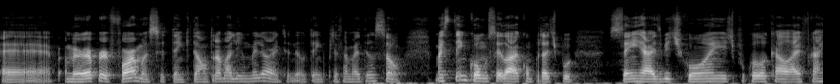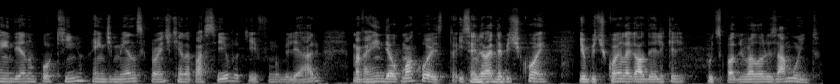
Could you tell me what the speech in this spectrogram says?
É, a melhor performance, você tem que dar um trabalhinho melhor, entendeu? Tem que prestar mais atenção. Mas tem como, sei lá, comprar, tipo, 100 reais Bitcoin e, tipo, colocar lá e ficar rendendo um pouquinho. Rende menos, que provavelmente que renda passiva, que fundo imobiliário. Mas vai render alguma coisa. Isso ainda vai ter Bitcoin. E o Bitcoin, o legal dele é que ele, putz, pode valorizar muito.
